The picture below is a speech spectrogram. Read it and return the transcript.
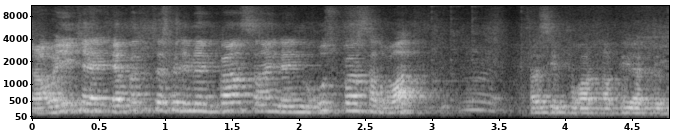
Alors vous voyez qu'il n'a pas tout à fait les mêmes pinces, hein, il a une grosse pince à droite. Ça c'est pour attraper la femelle.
